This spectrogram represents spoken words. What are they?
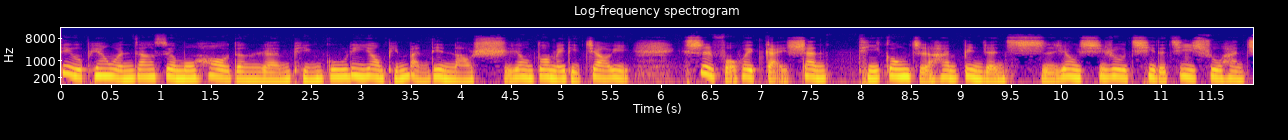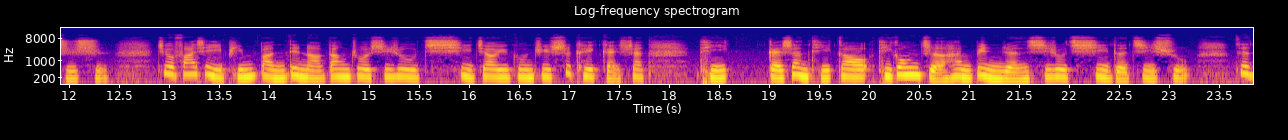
第五篇文章是由幕后等人评估利用平板电脑使用多媒体教育是否会改善提供者和病人使用吸入器的技术和知识，就发现以平板电脑当做吸入器教育工具是可以改善提改善提高提供者和病人吸入器的技术。这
